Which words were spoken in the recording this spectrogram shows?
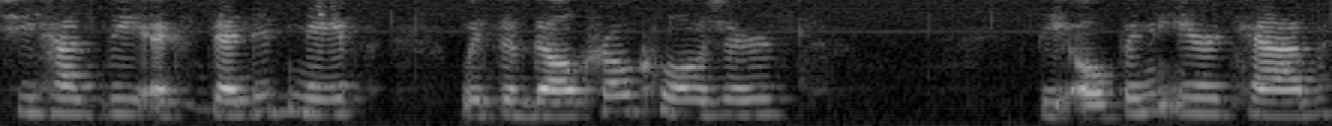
She has the extended nape with the Velcro closures, the open ear tab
